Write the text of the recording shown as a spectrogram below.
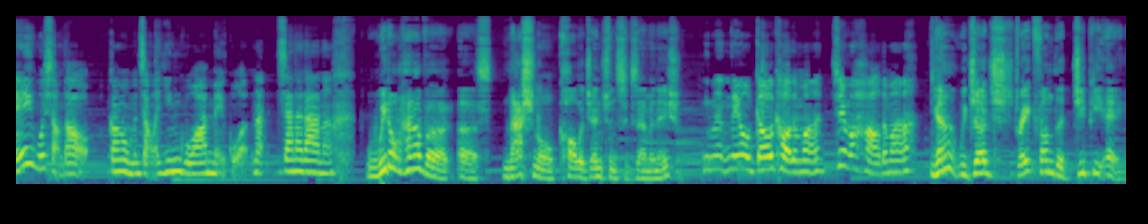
诶，我想到刚刚我们讲了英国啊、美国，那加拿大呢？ We don't have a, a s- national college entrance examination. 你们没有高考的吗？这么好的吗 Yeah, we judge straight from the GPA.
